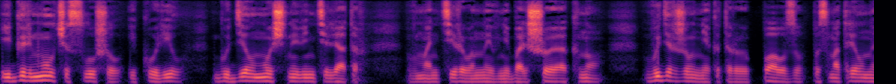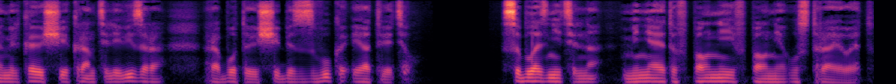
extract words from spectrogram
Игорь молча слушал и курил, гудел мощный вентилятор, вмонтированный в небольшое окно, выдержал некоторую паузу, посмотрел на мелькающий экран телевизора, работающий без звука и ответил. Соблазнительно, меня это вполне и вполне устраивает.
